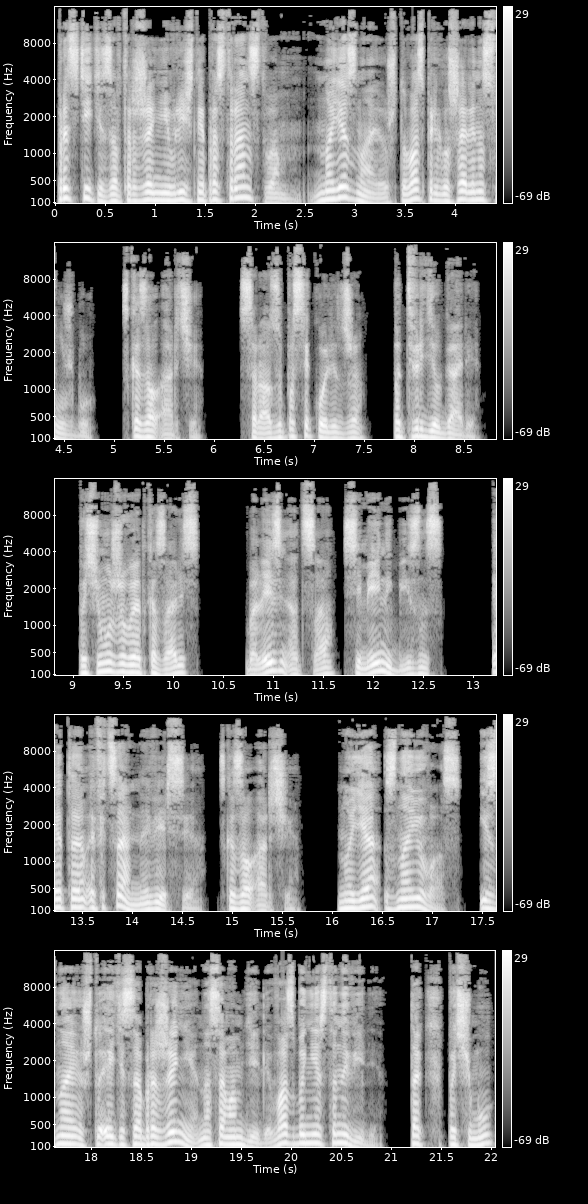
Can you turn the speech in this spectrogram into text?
«Простите за вторжение в личное пространство, но я знаю, что вас приглашали на службу», — сказал Арчи. «Сразу после колледжа», — подтвердил Гарри. «Почему же вы отказались?» «Болезнь отца, семейный бизнес». «Это официальная версия», — сказал Арчи. «Но я знаю вас и знаю, что эти соображения на самом деле вас бы не остановили. Так почему?»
